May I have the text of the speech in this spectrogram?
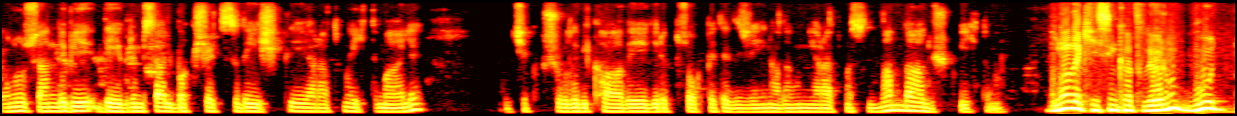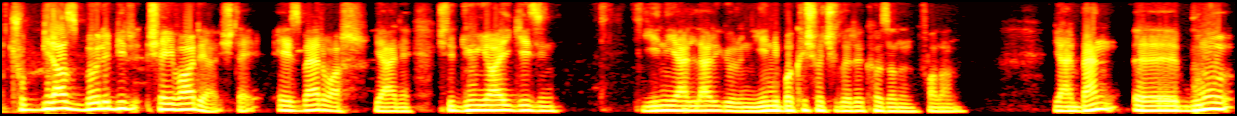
onun sende bir devrimsel bakış açısı değişikliği yaratma ihtimali çıkıp şurada bir kahveye girip sohbet edeceğin adamın yaratmasından daha düşük bir ihtimal. Buna da kesin katılıyorum. Bu çok biraz böyle bir şey var ya işte ezber var. Yani işte dünyayı gezin, yeni yerler görün, yeni bakış açıları kazanın falan. Yani ben e, bunu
